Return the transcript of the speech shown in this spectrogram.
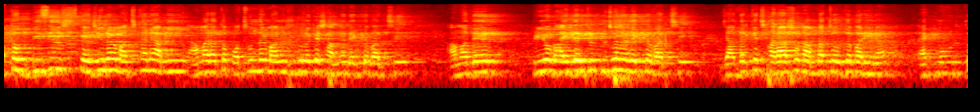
এত বিজি স্কেজুলের মাঝখানে আমি, আমার এত পছন্দের মানুষগুলোকে সামনে দেখতে পাচ্ছি। আমাদের প্রিয় ভাইদেরকে পিছনে দেখতে পাচ্ছি। যাদেরকে ছাড়া আসলে আমরা চলতে পারি না এক মুহূর্ত।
